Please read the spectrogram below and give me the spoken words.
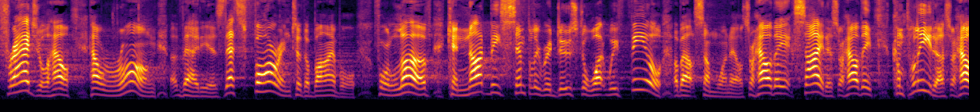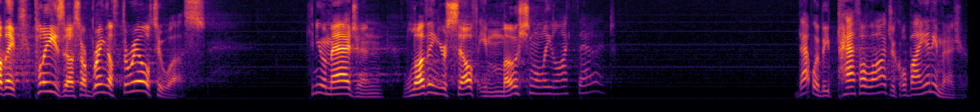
fragile, how, how wrong that is. That's foreign to the Bible. For love cannot be simply reduced to what we feel about someone else, or how they excite us, or how they complete us, or how they please us, or bring a thrill to us. Can you imagine loving yourself emotionally like that? That would be pathological by any measure.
